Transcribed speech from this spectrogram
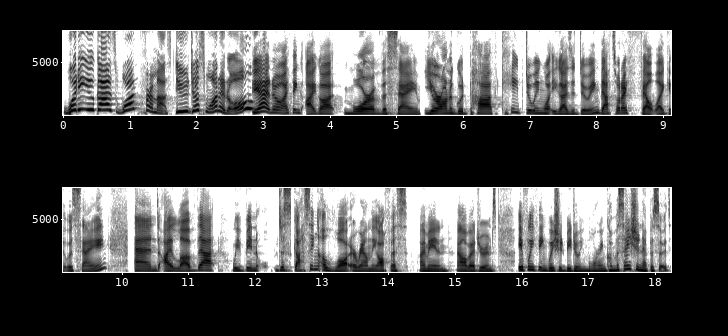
What do you guys want from us? Do you just want it all? yeah, no, I think I got more of the same. You're on a good path. Keep doing what you guys are doing. That's what I felt like it was saying. And I love that we've been discussing a lot around the office. I mean, our bedrooms. If we think we should be doing more in conversation episodes,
